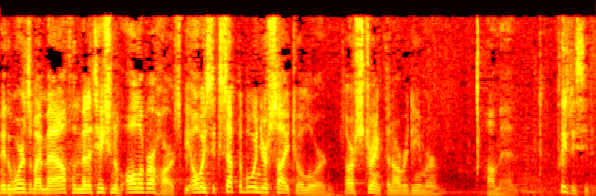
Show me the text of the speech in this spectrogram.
May the words of my mouth and the meditation of all of our hearts be always acceptable in your sight, O Lord, our strength and our Redeemer. Amen. Please be seated.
